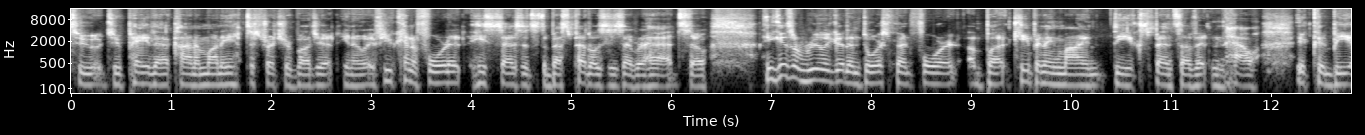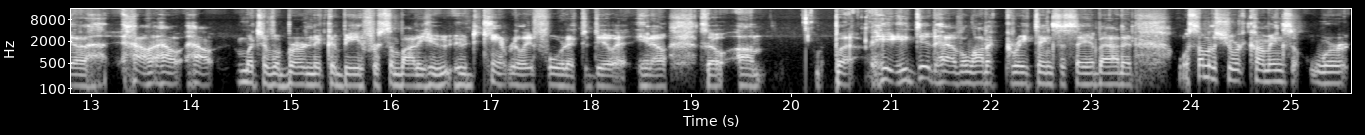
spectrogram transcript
to to pay that kind of money to stretch your budget. You know, if you can afford it, he says it's the best pedals he's ever had. So he gives a really good endorsement for it, uh, but keeping in mind the expense of it and how it could be a how how how much of a burden it could be for somebody who who can't really afford it to do it. You know, so um, but he, he did have a lot of great things to say about it. Well, some of the shortcomings were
